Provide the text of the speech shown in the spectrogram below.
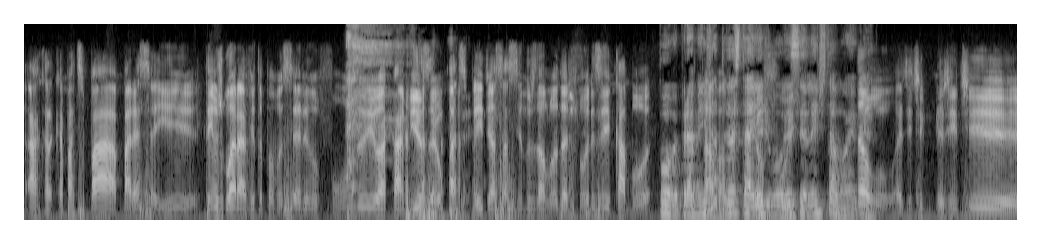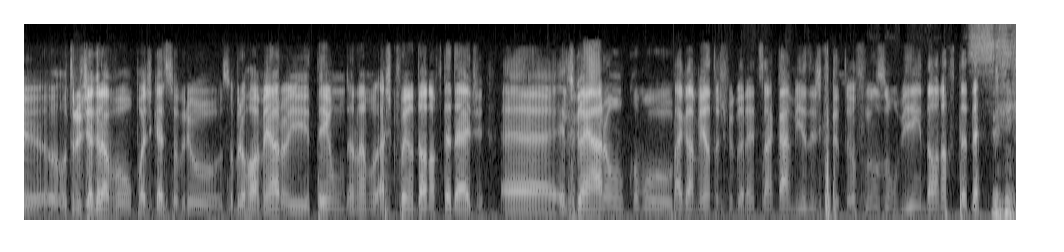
Ah, cara, quer participar? Aparece aí. Tem os Guaravita pra você ali no fundo e a camisa. eu participei de Assassinos da Lua das Flores e acabou. Pô, pra Eu mim já, tava- já estaria eu de um fui. excelente tamanho. cara. Não, a gente, a gente outro dia gravou um podcast sobre o, sobre o Romero e tem um, eu lembro, acho que foi no Dawn of the Dead. É, eles ganharam como pagamento os figurantes uma camisa escrito Eu fui um zumbi em Dawn of the Dead. Sim.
